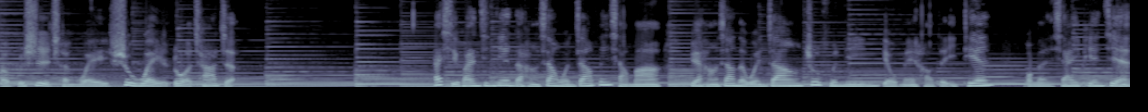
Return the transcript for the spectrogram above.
而不是成为数位落差者。还喜欢今天的航向文章分享吗？愿航向的文章祝福您有美好的一天。我们下一篇见。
